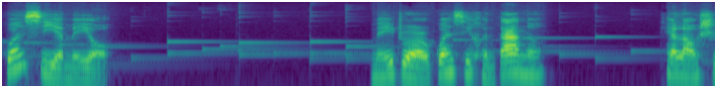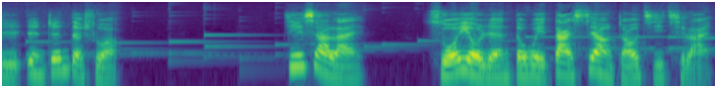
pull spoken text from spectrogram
关系也没有。没准儿关系很大呢。”田老师认真的说：“接下来，所有人都为大象着急起来。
